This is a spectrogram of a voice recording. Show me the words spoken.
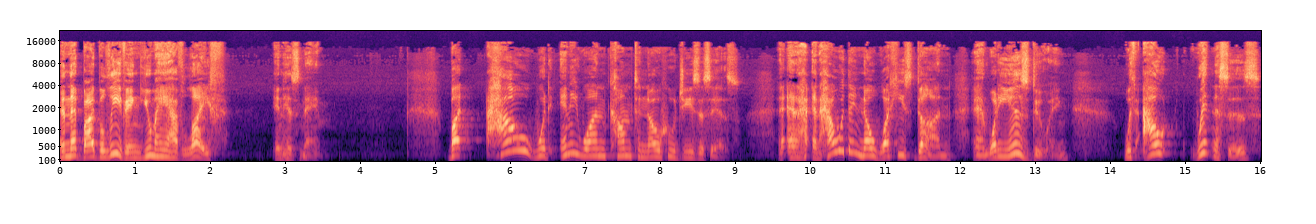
and that by believing you may have life in his name. But how would anyone come to know who Jesus is? And, and how would they know what he's done and what he is doing without witnesses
